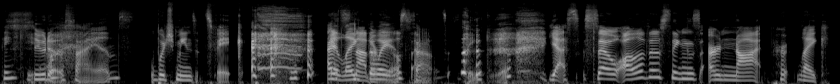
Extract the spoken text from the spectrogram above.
Thank you. Pseudoscience. which means it's fake. I It's like not the way it science. sounds. Thank you. yes. So all of those things are not per, like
